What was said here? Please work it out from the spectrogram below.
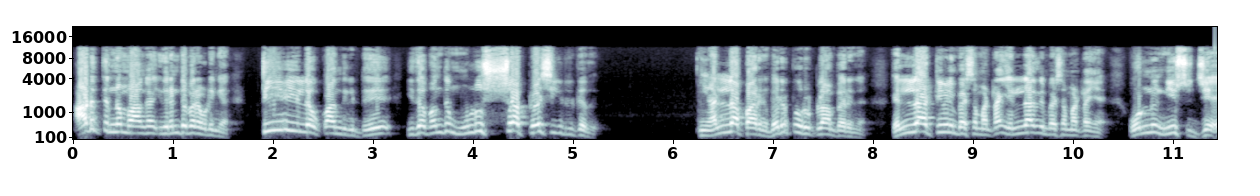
அடுத்து இன்னும் வாங்க. இது ரெண்டு பேரை விடுங்க. டிவியில் உட்காந்துக்கிட்டு இதை வந்து முழுசா பேசிக்கிட்டு இருக்குது. நீங்கள் நல்லா பாருங்க வெறுப்பு உறுப்புலாம் பாருங்க. எல்லா டிவிலையும் பேச மாட்டாங்க எல்லாத்துலையும் பேச மாட்டாங்க. ஒன்று நியூஸ் ஜே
